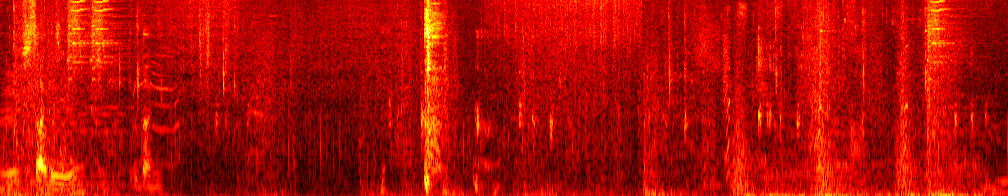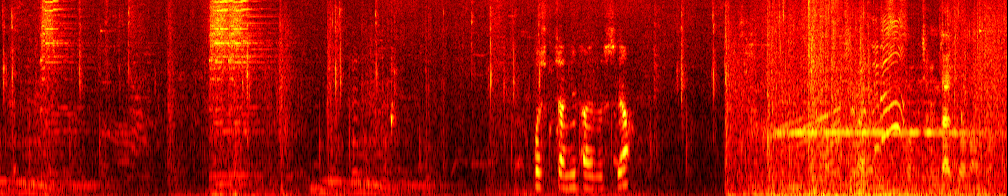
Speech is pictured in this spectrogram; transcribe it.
그렇지, 나도. 부르다니. 먹고 싶지 않니, 다이버스야? 제가 여기 있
